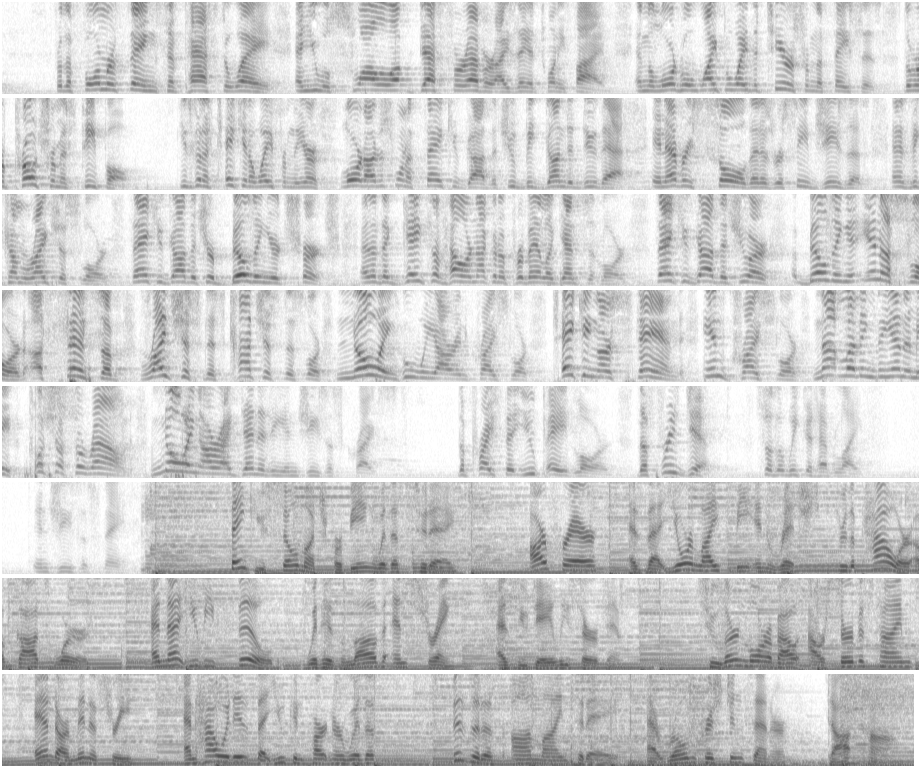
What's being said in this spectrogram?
For the former things have passed away, and you will swallow up death forever, Isaiah 25. And the Lord will wipe away the tears from the faces, the reproach from his people. He's going to take it away from the earth. Lord, I just want to thank you, God, that you've begun to do that in every soul that has received Jesus and has become righteous, Lord. Thank you, God, that you're building your church and that the gates of hell are not going to prevail against it, Lord. Thank you, God, that you are building in us, Lord, a sense of righteousness, consciousness, Lord, knowing who we are in Christ, Lord, taking our stand in Christ, Lord, not letting the enemy push us around, knowing our identity in Jesus Christ the price that you paid, Lord, the free gift so that we could have life. In Jesus' name. Thank you so much for being with us today. Our prayer is that your life be enriched through the power of God's Word and that you be filled with His love and strength as you daily serve Him. To learn more about our service times and our ministry and how it is that you can partner with us, Visit us online today at RomeChristianCenter.com.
